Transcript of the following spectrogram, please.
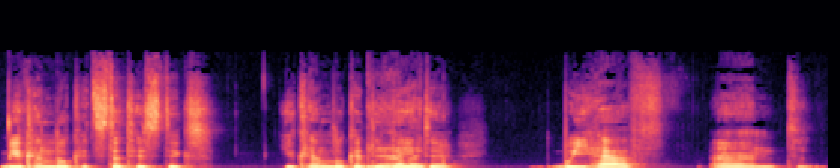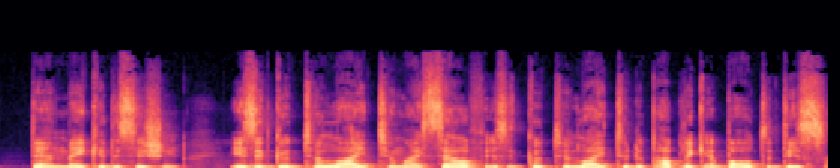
you can look at statistics. You can look at the Yeah, like- data we have and then make a decision. Is it good to lie to myself? Is it good to lie to the public about this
